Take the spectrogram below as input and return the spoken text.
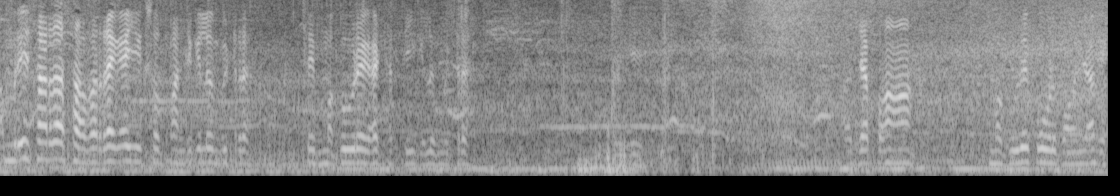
ਅੰਮ੍ਰਿਤਸਰ ਦਾ ਸਫ਼ਰ ਰਹਿ ਗਿਆ 105 ਕਿਲੋਮੀਟਰ ਤੇ ਮਖੂਰ ਹੈਗਾ 38 ਕਿਲੋਮੀਟਰ। ਅੱਜ ਆਪਾਂ ਮਖੂ ਦੇ ਕੋਲ ਪਹੁੰਚ ਜਾਗੇ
